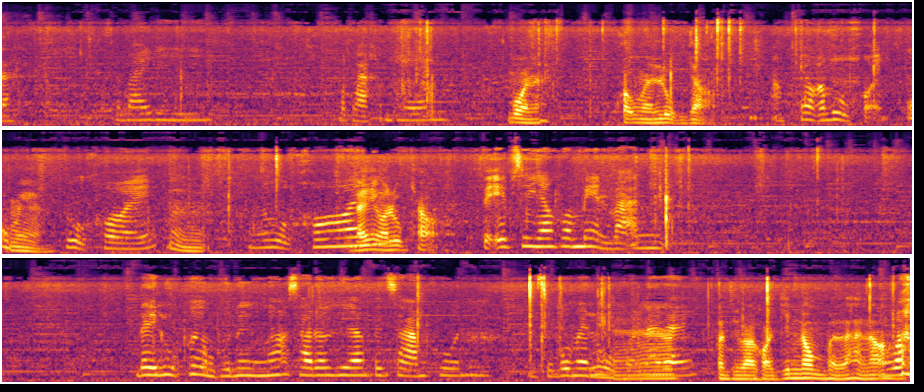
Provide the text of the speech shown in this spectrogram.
จ้ะสบายดีบักหลาคำแพงบนนะคอยมันลูกเจ้าอะเจ้าก็ลูกคอยโอ้แม่นลูกคอยอืมลูกคอยได้ยังว่าลูกเจ้าแต่เอฟซียังคอมเมนต์ว่าอัน ได้ลูกเพิ่มผู้หนึ่งเนาะซาวดาวเฮืองเป็นสามคนสิบ่แม่นลูกคนได้ ได้คนที่ว่าขอกินนมเพิ่นแล้วเนาะ ว่า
